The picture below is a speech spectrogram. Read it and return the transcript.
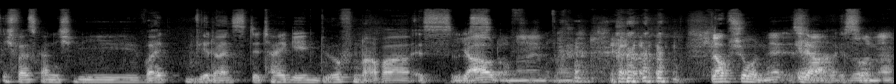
ich weiß gar nicht, wie weit wir da ins Detail gehen dürfen, aber es Ja ist oder nein? ich glaube schon, ne? Ist Ja, ja, ist so, so. ne?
